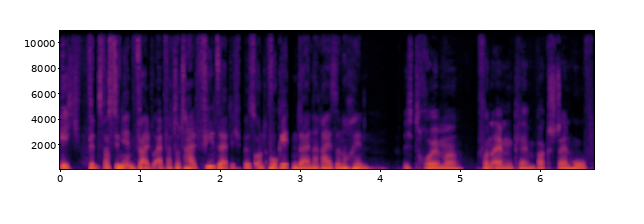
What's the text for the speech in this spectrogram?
Ich finde es faszinierend, weil du einfach total vielseitig bist. Und wo geht denn deine Reise noch hin? Ich träume von einem kleinen Backsteinhof,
